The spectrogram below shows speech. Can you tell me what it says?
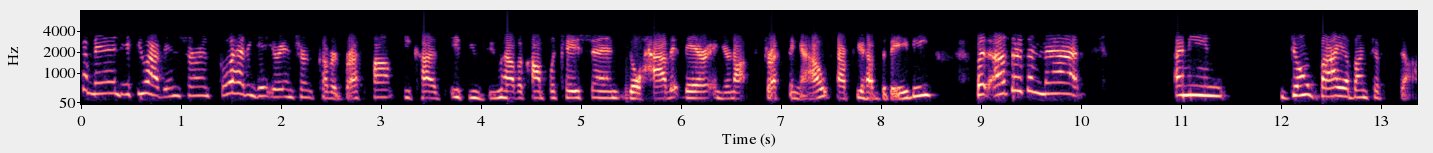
recommend if you have insurance, go ahead and get your insurance covered breast pump because if you do have a complication, you'll have it there and you're not stressing out after you have the baby. But other than that, I mean, don't buy a bunch of stuff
